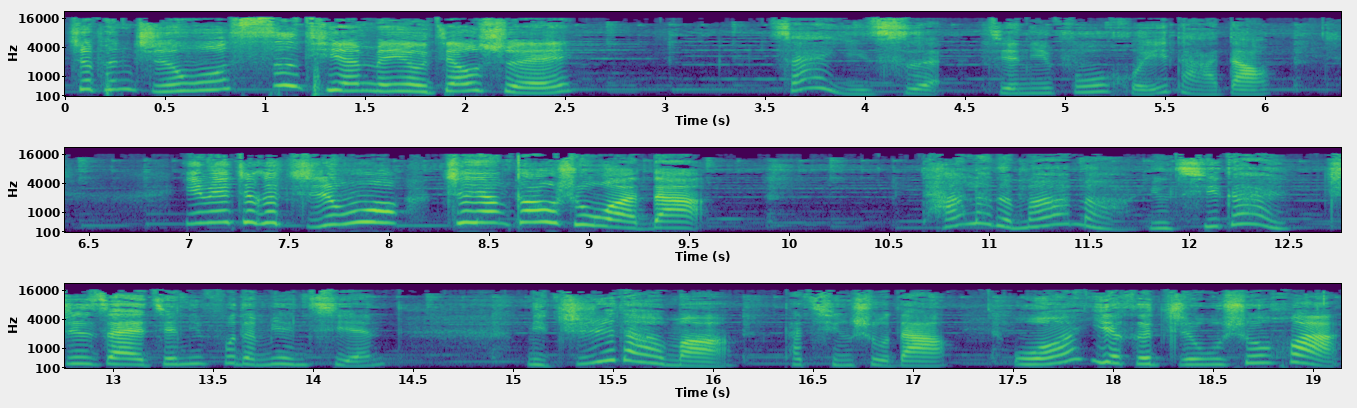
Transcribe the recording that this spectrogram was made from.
这盆植物四天没有浇水？再一次，杰尼夫回答道。因为这个植物这样告诉我的。他了的妈妈用膝盖支在杰尼夫的面前。你知道吗？他倾诉道：“我也和植物说话，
